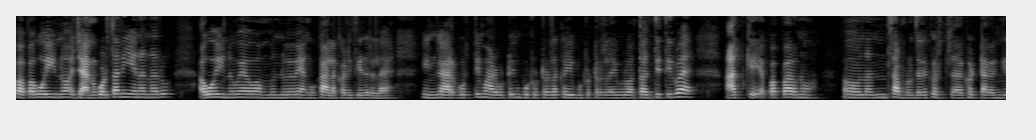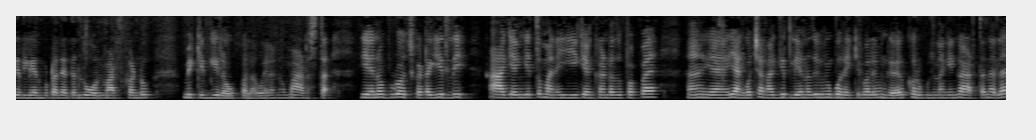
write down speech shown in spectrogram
ಪಾಪ ಒಯ್ನು ಜನಗಳು ತಾನೇ ಏನನ್ನಾರು? ಅವ ಇನ್ನೂ ಅಮ್ಮನೂ ಹೆಂಗೋ ಕಾಲ ಕಳಿತಿದ್ರಲ್ಲ? ಹಿಂಗೆ ಆರ್ಗುರ್ತಿ ಮಾಡ್ಬಿಟ್ಟು ಹಿಂಗೆ ಬಿಟ್ಬಿಟ್ರಲ್ಲ ಕೈ ಬಿಟ್ಬಿಟ್ರಲ್ಲ ಇವರು ಅಂತ ಅಂತಿತ್ತಿಲ್ವ ಅದಕ್ಕೆ ಪಾಪ ಅವನು ನನ್ನ ಸಂಬಳದಲ್ಲಿ ಖರ್ಚು ಕಟ್ಟಾಗಂಗೆ ಇರಲಿ ಅಂದ್ಬಿಟ್ಟು ಅದೇ ಲೋನ್ ಮಾಡಿಸ್ಕೊಂಡು ಮಿಕ್ಕಿದ ಗಿಲ ಉಪ್ಪಲ್ಲ ಎಲ್ಲ ನಾವು ಮಾಡಿಸ್ತಾ. ಏನೋ ಬಿಡು ಅಚ್ಚುಕಟ್ಟಾಗಿ ಇರಲಿ. ಆಗ ಹೆಂಗಿತ್ತು ಮನೆ ಈಗ ಹೆಂಗೆ ಕಂಡದು ಪಾಪ? ಹೆಂಗೋ ಚೆನ್ನಾಗಿರಲಿ ಅನ್ನೋದು ಇವನು ಬರೋಕಿರುವಲ್ಲ ಇವನಿಗೆ? ಕರ್ಬುಲ್ ನಂಗೆ ಹಿಂಗೆ ಆಡ್ತಾನಲ್ಲ?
